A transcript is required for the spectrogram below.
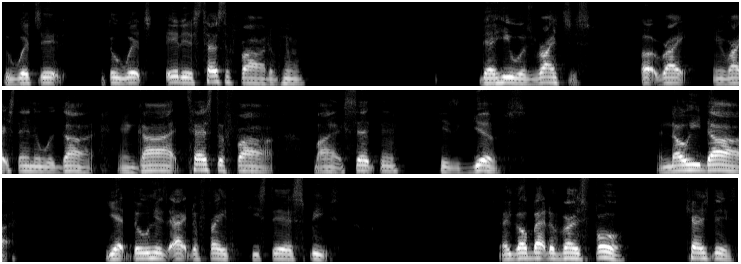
through which it through which it is testified of him that he was righteous, upright, and right standing with God. And God testified by accepting his gifts. And though he died, yet through his act of faith, he still speaks. Let's go back to verse 4. Catch this.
